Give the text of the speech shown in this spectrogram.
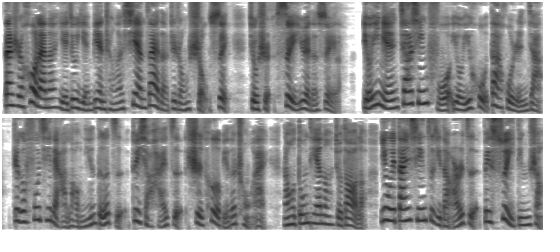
但是后来呢，也就演变成了现在的这种守岁，就是岁月的岁了。有一年，嘉兴府有一户大户人家，这个夫妻俩老年得子，对小孩子是特别的宠爱。然后冬天呢就到了，因为担心自己的儿子被岁盯上，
